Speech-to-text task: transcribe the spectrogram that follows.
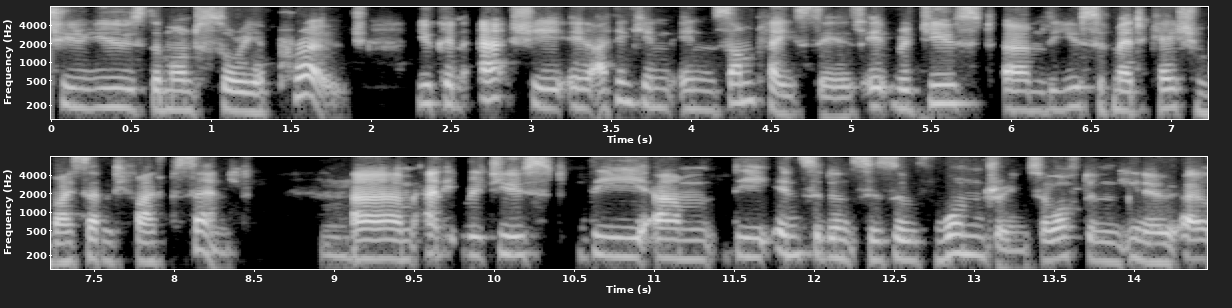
to use the Montessori approach, you can actually, I think in, in some places, it reduced um, the use of medication by 75%. Mm-hmm. Um, and it reduced the um, the incidences of wandering. So often, you know, uh,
